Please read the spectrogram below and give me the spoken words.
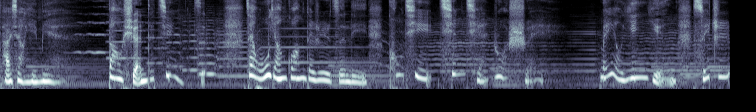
它像一面倒悬的镜子，在无阳光的日子里，空气清浅若水，没有阴影，随之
